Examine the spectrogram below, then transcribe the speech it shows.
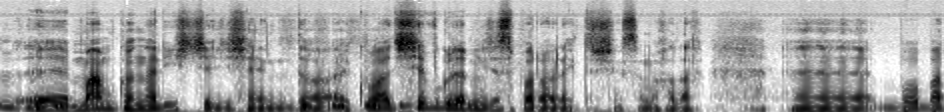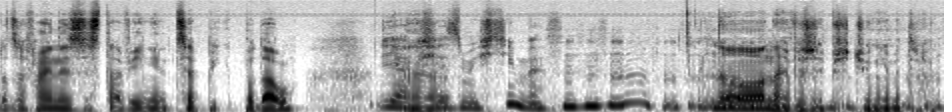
Mhm. E, Mam go na liście dzisiaj do EQA. Dzisiaj w ogóle będzie sporo o elektrycznych samochodach, e, bo bardzo fajne zestawienie Cepik podał. Jak się e, zmieścimy? No, najwyżej przyciągniemy trochę.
